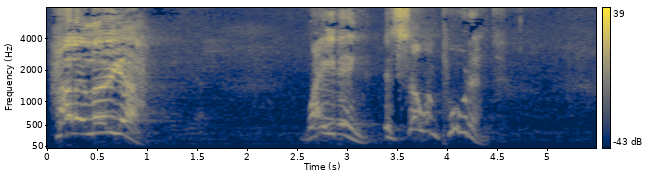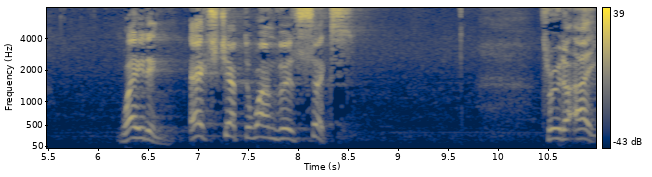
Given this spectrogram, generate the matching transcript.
Hallelujah. Waiting is so important. Waiting. Acts chapter 1, verse 6 through to 8.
